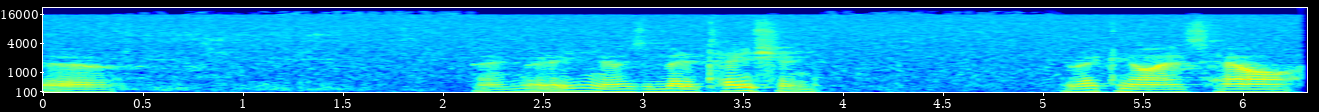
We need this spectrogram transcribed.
So, and really, you know, as a meditation, you recognize how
